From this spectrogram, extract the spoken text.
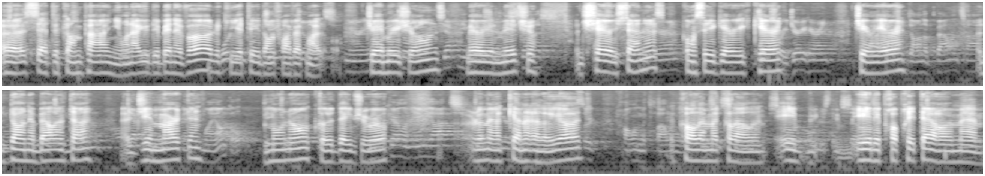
euh, cette campagne. On a eu des bénévoles qui étaient dans le front avec moi. Jamie Jones, Marion Mitchell, Sherry Sannes, conseiller Gary Karen, Jerry Aaron, Donna Ballantyne, Jim Martin, mon oncle Dave Giroux, le maire Ken Elliott, Colin McClellan et, les propriétaires eux-mêmes,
